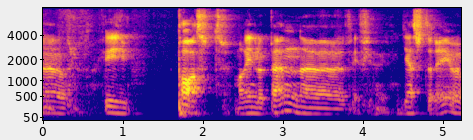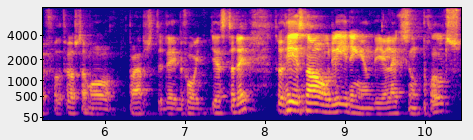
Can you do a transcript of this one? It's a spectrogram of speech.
Uh, he passed Marine Le Pen uh, yesterday, or for the first time, or perhaps the day before yesterday. So he is now leading in the election polls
